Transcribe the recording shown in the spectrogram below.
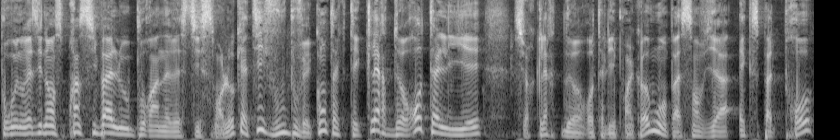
Pour une résidence principale ou pour un investissement locatif, vous pouvez contacter Claire de Rotalier sur clairederotalier.com ou en passant via Expat Pro.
